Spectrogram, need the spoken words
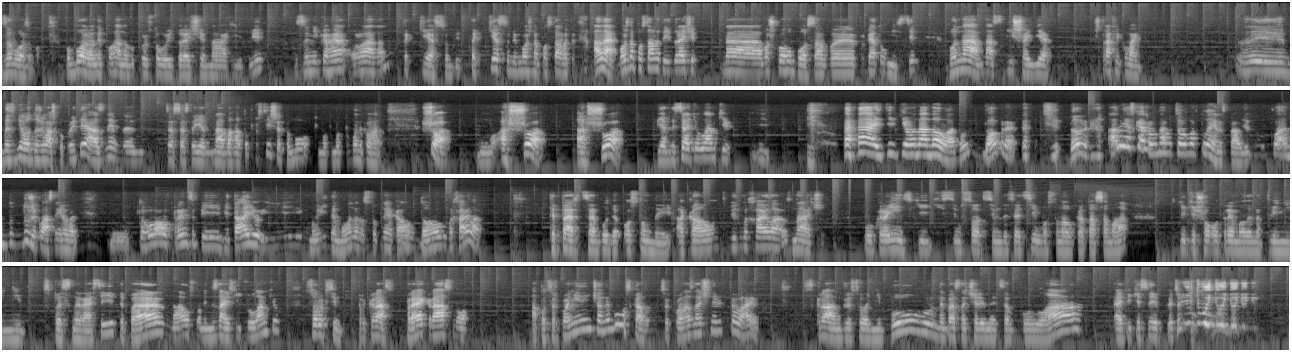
завозимо. Оборо непогано використовують, до речі, на гідрі з Мікаге. Рана, ну таке собі, таке собі можна поставити. Але можна поставити її, до речі, на важкого боса в е, п'ятому місці. Вона в нас вішає штраф лікування. Е, Без нього дуже важко пройти, а з ним е, це все стає набагато простіше, тому, тому, тому, тому непогано. Що? А що? А що? 50 уламків і. і... Тільки вона нова. Ну, добре. Добре. Але я скажу, вона цього вартує насправді. Дуже класний герой. Того, в принципі, вітаю, і ми йдемо на наступний аккаунт до Михайла. Тепер це буде основний аккаунт від Михайла. Значить, український 777 установка та сама. Тільки що отримали на твіні спис Нересії. Тепер на основі. Не знаю скільки уламків. 47. Прекрасно. Прекрасно. А по цирконі нічого не було сказано. Циркона, значить, не відкриваю. Скран вже сьогодні був, Небесна чарівниця була. Епіки сипляться. Дуй, дуй, дуй, дуй, дуй.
